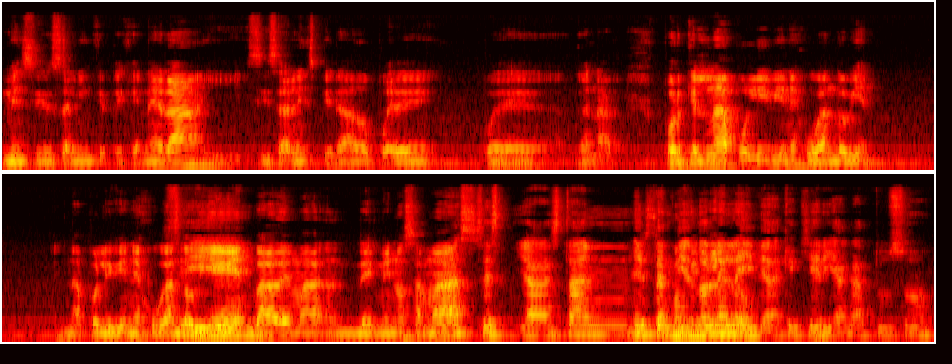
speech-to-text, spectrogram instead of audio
Messi es alguien que te genera y si sale inspirado puede, puede ganar. Porque el Napoli viene jugando bien. El Napoli viene jugando Sí. bien, va de, ma- de menos a más. se- ya están Ya está entendiéndole la idea que quería Gatuso.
